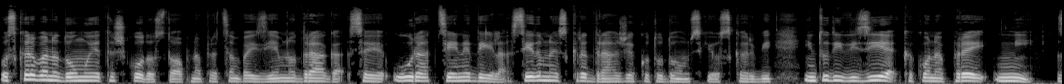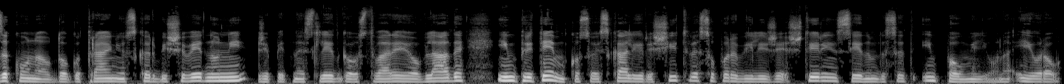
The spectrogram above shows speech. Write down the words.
Oskrba na domu je težko dostopna, predvsem pa izjemno draga, se je ura cene dela 17 krat dražja teže kot v domski oskrbi in tudi vizije, kako naprej, ni. Zakona o dolgotrajni oskrbi še vedno ni, že 15 let ga ustvarjajo vlade in pri tem, ko so iskali rešitve, so porabili že 74,5 milijona evrov.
